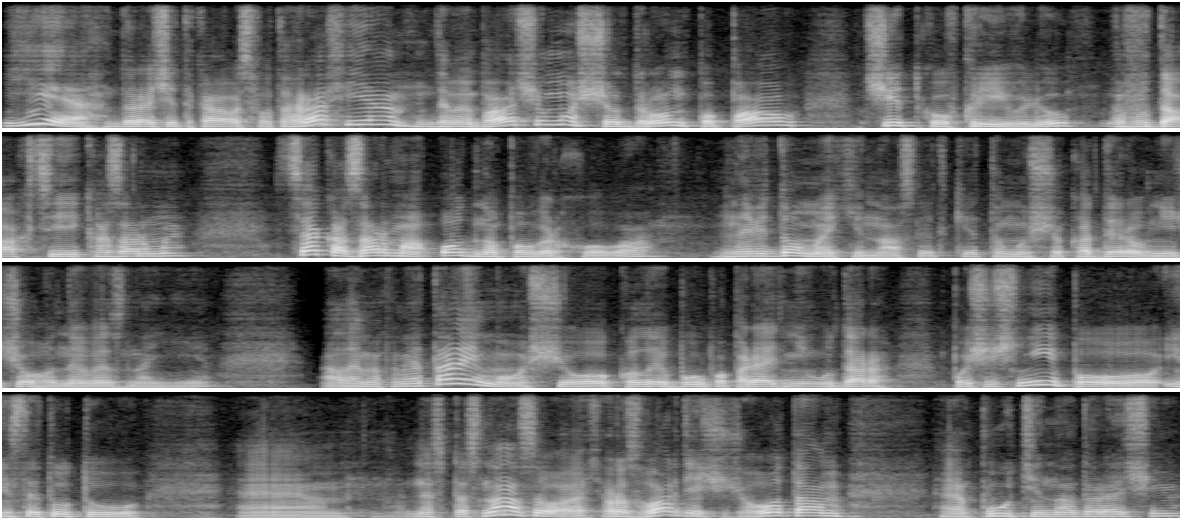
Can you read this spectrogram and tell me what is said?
Є, до речі, така ось фотографія, де ми бачимо, що дрон попав чітко в крівлю, в дах цієї казарми. Ця казарма одноповерхова, невідомо які наслідки, тому що Кадиров нічого не визнає. Але ми пам'ятаємо, що коли був попередній удар по Чечні, по інституту е, не спецназу, а Росгвардії чи чого там, е, Путіна, до речі,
